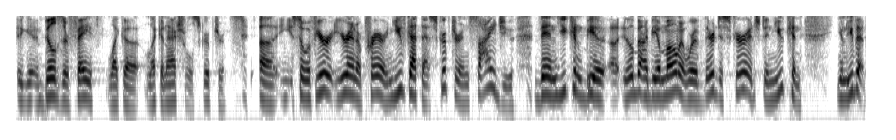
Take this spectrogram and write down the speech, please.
it builds their faith like a like an actual scripture. Uh, so if you're you're in a prayer and you've got that scripture inside you, then you can be a, it might be a moment where if they're discouraged and you can you know, you've got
